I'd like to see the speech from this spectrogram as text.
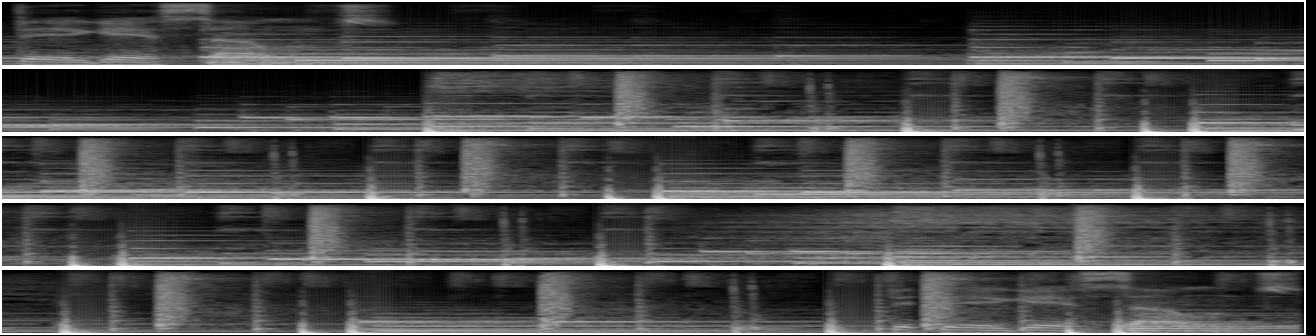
dig ass sounds. Dig ass sounds.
